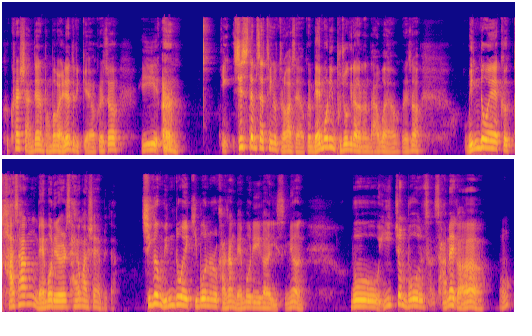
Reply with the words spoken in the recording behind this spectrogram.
그 크래시 안 되는 방법을 알려드릴게요. 그래서 이, 이 시스템 세팅을 들어가세요. 그 메모리 부족이라는 나와요. 그래서 윈도우의 그 가상 메모리를 사용하셔야 합니다. 지금 윈도우의 기본으로 가상 메모리가 있으면 뭐 2.4메가 어?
